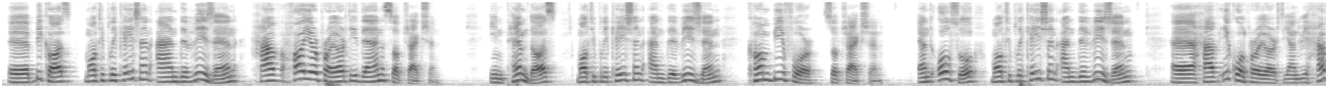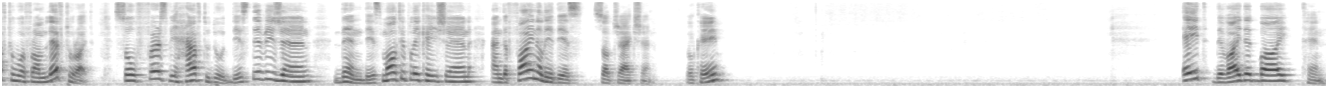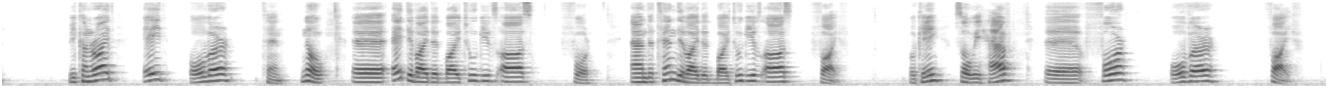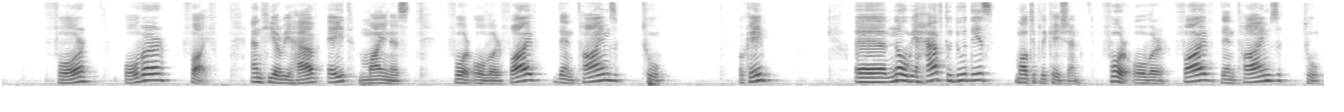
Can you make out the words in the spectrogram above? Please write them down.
Uh, because multiplication and division have higher priority than subtraction. In PEMDAS multiplication and division come before subtraction and also multiplication and division uh, have equal priority and we have to go from left to right. So first we have to do this division then this multiplication and finally this subtraction. Okay? Eight divided by ten. We can write eight over 10. No, uh, 8 divided by 2 gives us 4. And 10 divided by 2 gives us 5. Okay, so we have uh, 4 over 5. 4 over 5. And here we have 8 minus 4 over 5, then times 2. Okay, uh, no we have to do this multiplication. 4 over 5 then times 2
